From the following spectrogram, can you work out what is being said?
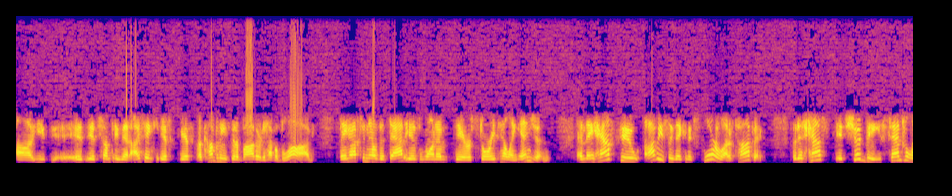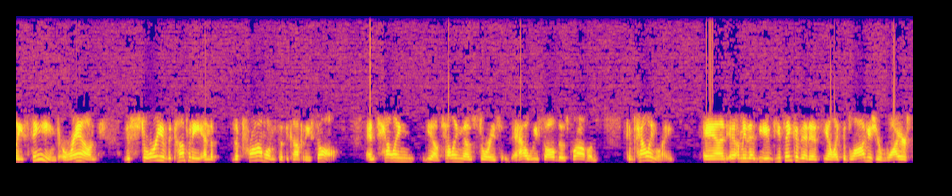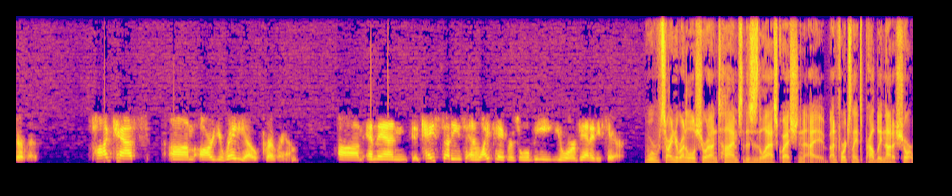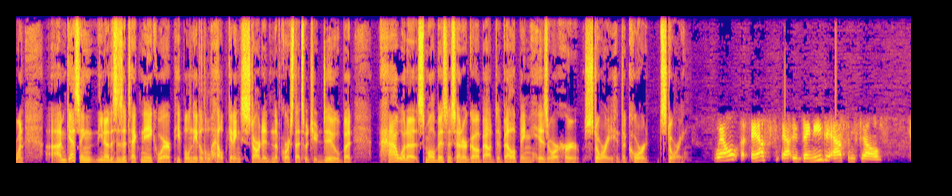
Uh, you, it, it's something that I think if, if a company is going to bother to have a blog, they have to know that that is one of their storytelling engines. And they have to, obviously they can explore a lot of topics, but it has, it should be centrally themed around the story of the company and the, the problems that the company solves. And telling, you know, telling those stories, how we solve those problems compellingly. And I mean, if you think of it as, you know, like the blog is your wire service. Podcasts, um, are your radio program. Um, and then case studies and white papers will be your Vanity Fair. We're starting to run a little short on time, so this is the last question. I, unfortunately, it's probably not a short one. I'm guessing, you know, this is a technique where people need a little help getting started, and of course, that's what you do. But how would a small business owner go about developing his or her story, the core story? Well, ask. They need to ask themselves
